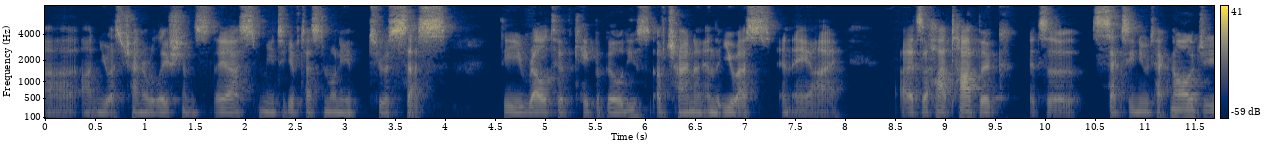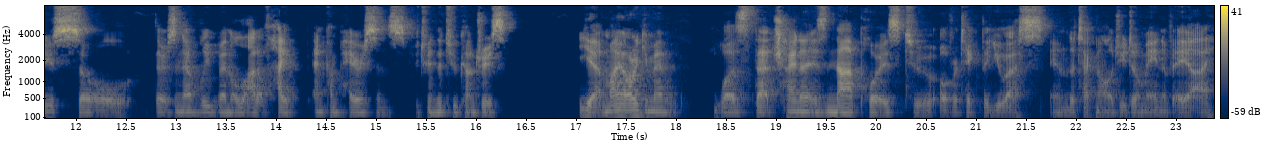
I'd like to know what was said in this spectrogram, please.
uh, on U.S. China relations, they asked me to give testimony to assess the relative capabilities of China and the U.S. in AI. Uh, it's a hot topic. It's a sexy new technology, so there's inevitably been a lot of hype and comparisons between the two countries. Yeah, my argument was that China is not poised to overtake the US in the technology domain of AI,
